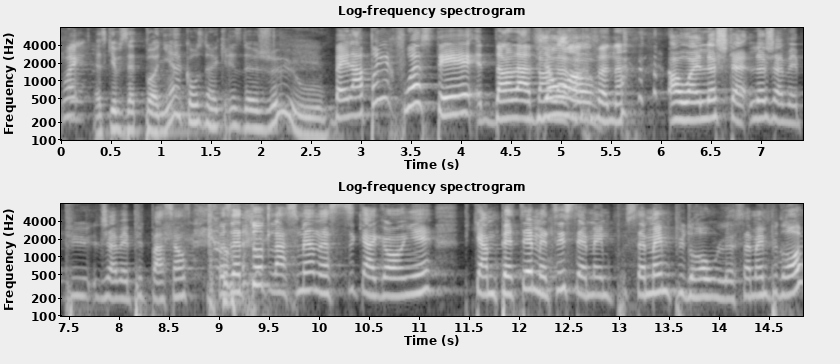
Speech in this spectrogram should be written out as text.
Ouais. Est-ce que vous êtes pognés à cause d'un crise de jeu ou? Ben, la pire fois, c'était dans l'avion la- en oh. revenant. Ah ouais, là, j'étais- là j'avais plus, j'avais plus de patience. Je faisais toute la semaine, Asti, qu'elle gagnait, puis qu'elle me pétait, mais tu sais, c'était même, c'était même plus drôle, là. C'était même plus drôle.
